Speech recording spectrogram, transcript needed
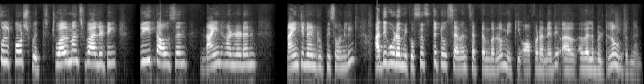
full course with twelve months validity three thousand nine hundred and ninety nine rupees only. అది కూడా మీకు ఫిఫ్త్ టు సెవెంత్ సెప్టెంబర్లో మీకు ఆఫర్ అనేది అవైలబిలిటీలో ఉంటుందండి.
